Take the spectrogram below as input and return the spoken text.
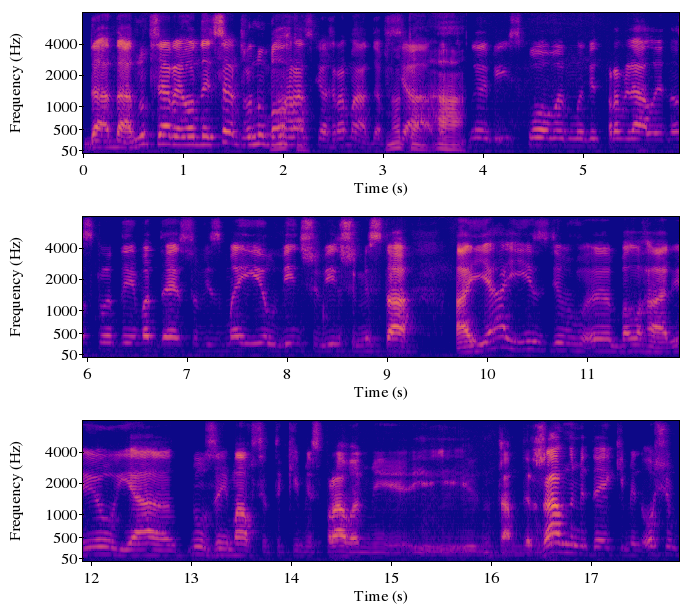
Да, да. Ну це районний центр, ну. Болградська громада. Вся Ну, так, ага. От ми військовим ми відправляли на склади в Одесу, в Ізмаїл, в інші, в інші міста. А я їздив в е, Болгарію. Я ну займався такими справами і, і, ну, там державними деякими. В общем,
